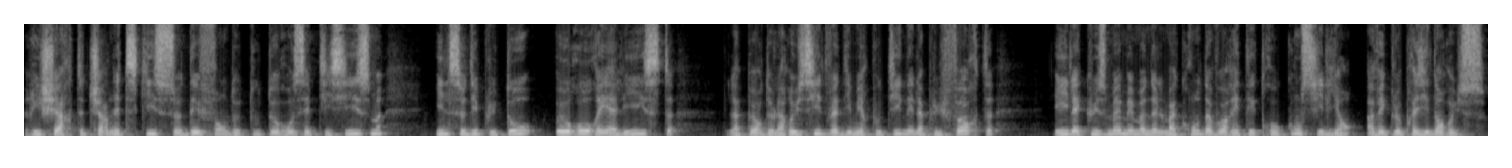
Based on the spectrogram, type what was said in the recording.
Richard Tcharnetsky se défend de tout euroscepticisme. Il se dit plutôt euro-réaliste. La peur de la Russie de Vladimir Poutine est la plus forte et il accuse même Emmanuel Macron d'avoir été trop conciliant avec le président russe.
